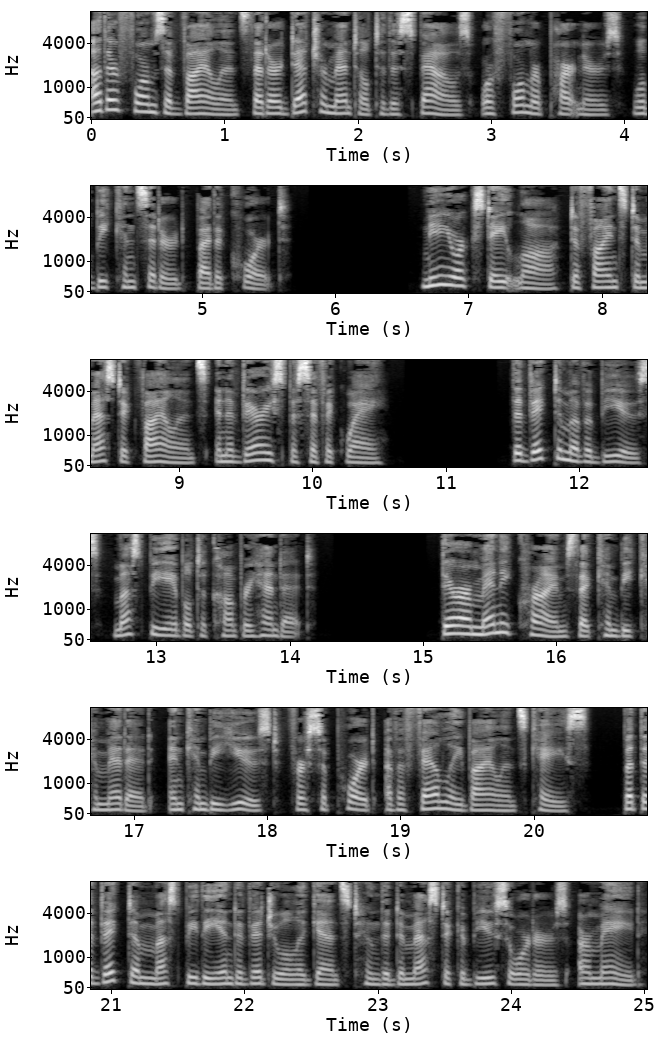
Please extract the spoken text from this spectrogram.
Other forms of violence that are detrimental to the spouse or former partners will be considered by the court. New York state law defines domestic violence in a very specific way. The victim of abuse must be able to comprehend it. There are many crimes that can be committed and can be used for support of a family violence case, but the victim must be the individual against whom the domestic abuse orders are made.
